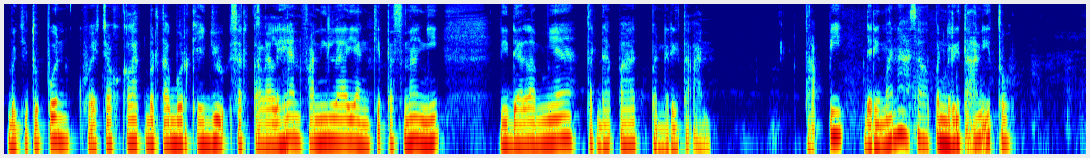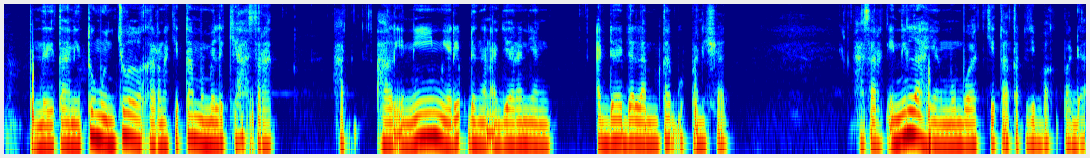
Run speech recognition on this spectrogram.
Begitupun kue coklat bertabur keju serta lelehan vanila yang kita senangi, di dalamnya terdapat penderitaan. Tapi dari mana asal penderitaan itu? Penderitaan itu muncul karena kita memiliki hasrat. Hal ini mirip dengan ajaran yang ada dalam Tab Upanishad. Hasrat inilah yang membuat kita terjebak pada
